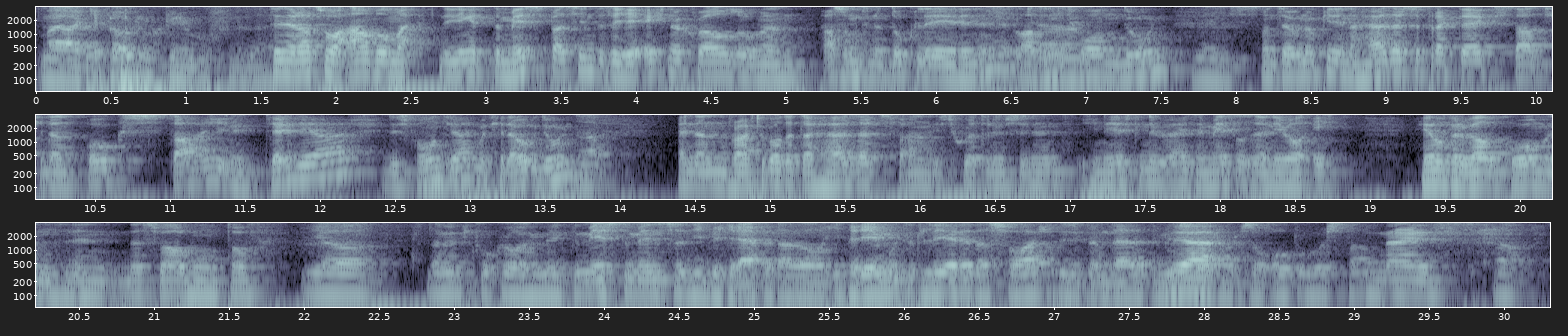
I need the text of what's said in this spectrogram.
maar ja, ik heb wel genoeg kunnen oefenen. het is inderdaad zo aanvullen, maar ik denk dat de meeste patiënten zeggen echt nog wel zo van, ah, ze moeten het ook leren, hè. laten we Ja. het gewoon doen. Nice. Want we hebben ook in een huisartsenpraktijk staat je dan ook stage in je derde jaar, dus volgend jaar moet je dat ook doen. Ja. En dan vraagt ook altijd de huisarts van, is het goed dat er een student geneeskunde is? En meestal zijn die wel echt heel verwelkomend Mhm. en dat is wel gewoon tof. ja, dat heb ik ook wel gemerkt. De meeste mensen die begrijpen dat wel. Iedereen moet het leren, dat is waar. Dus ik ben blij dat de mensen Ja. er zo open voor staan. Nice.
